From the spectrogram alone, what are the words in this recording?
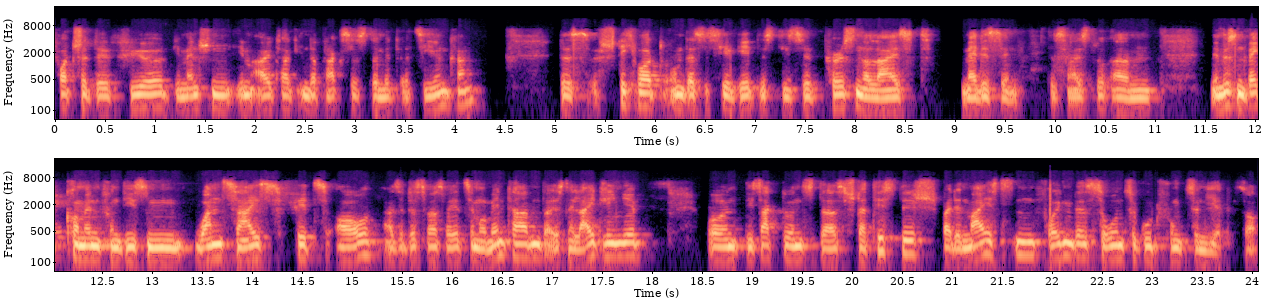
Fortschritte für die Menschen im Alltag, in der Praxis damit erzielen kann. Das Stichwort, um das es hier geht, ist diese Personalized Medicine. Das heißt, ähm, wir müssen wegkommen von diesem One Size Fits All. Also das, was wir jetzt im Moment haben, da ist eine Leitlinie und die sagt uns, dass statistisch bei den meisten Folgendes so und so gut funktioniert. So,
